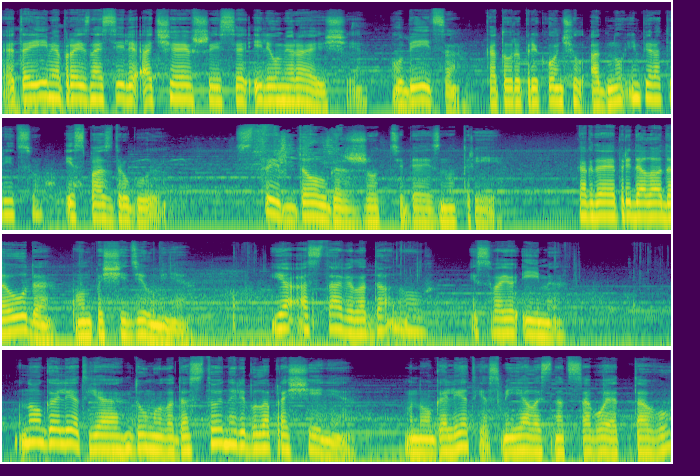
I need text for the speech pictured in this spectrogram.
Это имя произносили отчаявшиеся или умирающие. Убийца, который прикончил одну императрицу и спас другую. Стыд долго жжет тебя изнутри. Когда я предала Дауда, он пощадил меня. Я оставила Данул и свое имя. Много лет я думала, достойна ли была прощения. Много лет я смеялась над собой от того,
